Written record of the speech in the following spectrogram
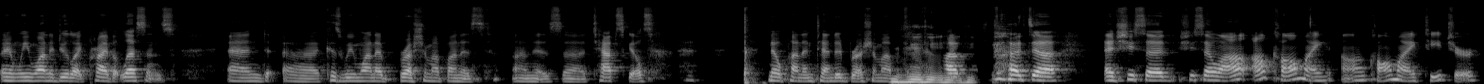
and we want to do like private lessons, and because uh, we want to brush him up on his on his uh, tap skills. no pun intended. Brush him up, uh, but." Uh, and she said, "She said, well, I'll, I'll call my I'll call my teacher."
